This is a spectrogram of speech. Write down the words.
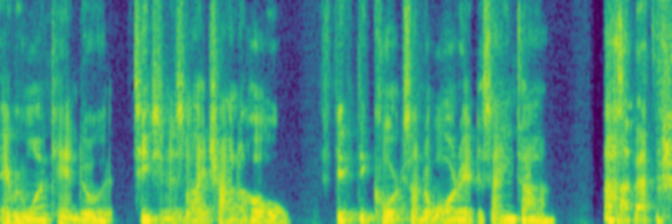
everyone can't do it. Teaching is like trying to hold 50 corks underwater at the same time. that's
